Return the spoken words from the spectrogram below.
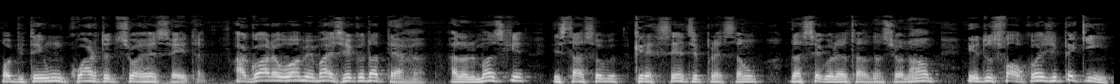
obtém um quarto de sua receita. Agora, o homem mais rico da Terra, Elon Musk, está sob crescente pressão da segurança nacional e dos falcões de Pequim,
